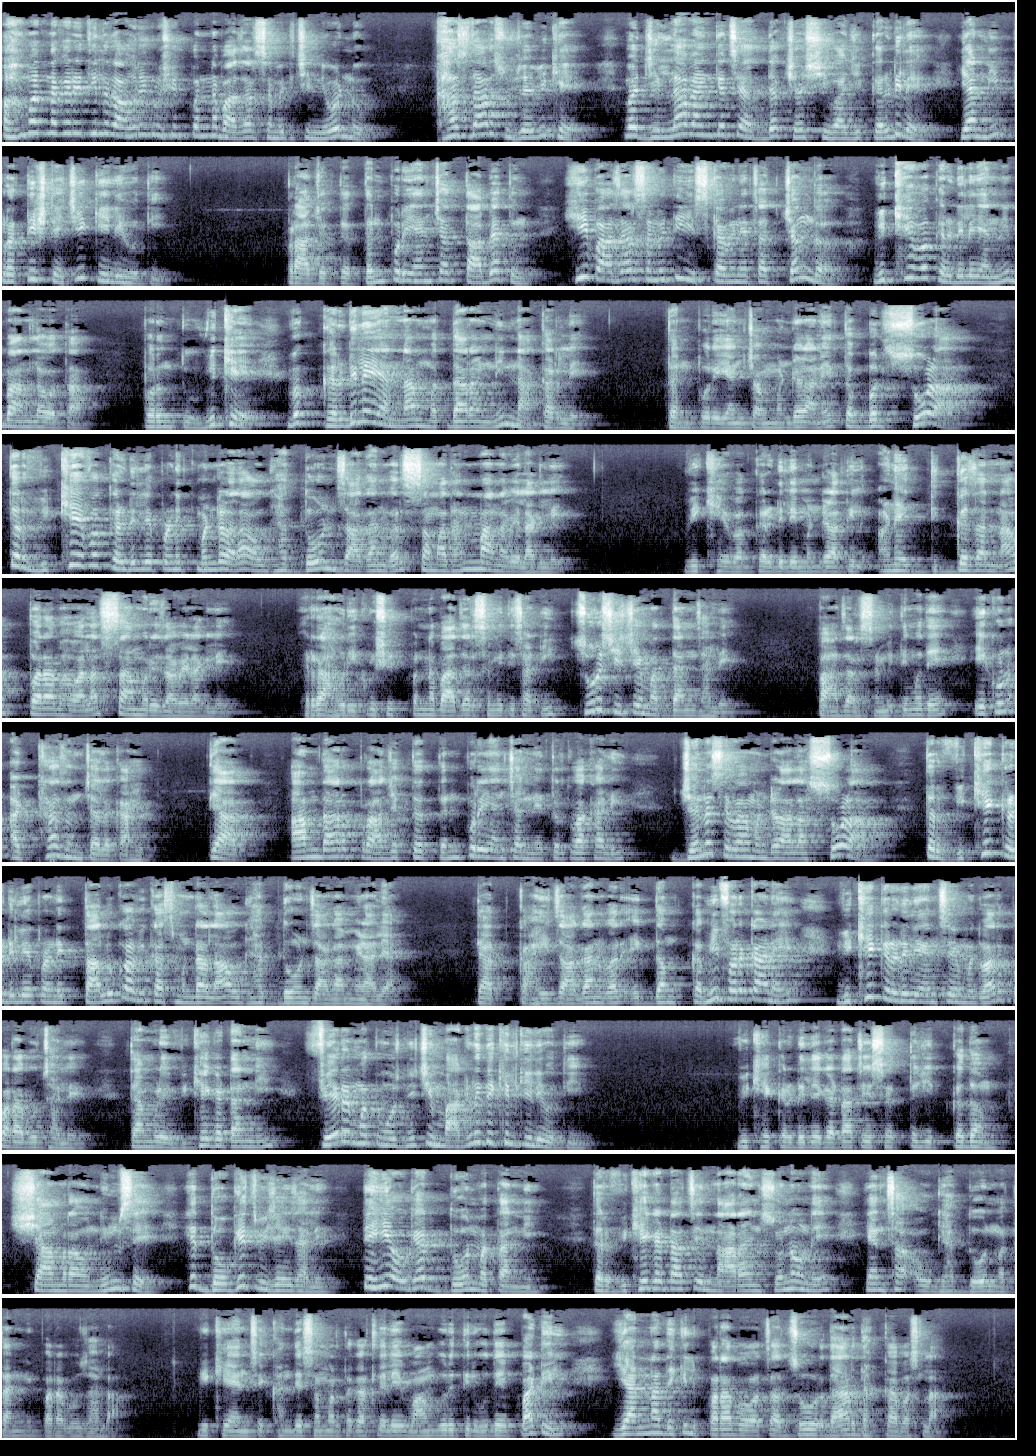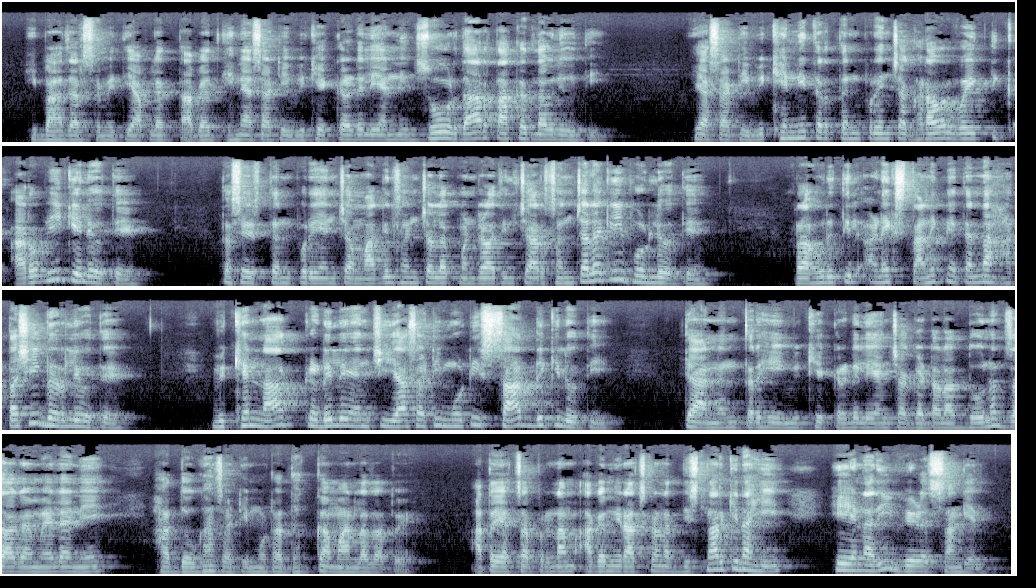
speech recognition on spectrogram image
अहमदनगर येथील राहुरी कृषी उत्पन्न बाजार समितीची निवडणूक खासदार सुजय विखे व जिल्हा बँकेचे अध्यक्ष शिवाजी कर्डिले यांनी प्रतिष्ठेची केली होती. प्राजक्त तनपुरे यांच्या ताब्यातून ही बाजार समिती हिसकाविण्याचा चंग विखे व कर्डिले यांनी बांधला होता. परंतु विखे व कर्डिले यांना मतदारांनी नाकारले. तनपुरे यांच्या मंडळाने तब्बल सोळा तर विखे व कर्डिले प्रणित मंडळाला अवघ्या दोन जागांवर समाधान मानावे लागले. विखे व कर्डिले मंडळातील अनेक दिग्गजांना पराभवाला सामोरे जावे लागले. राहुरी कृषी उत्पन्न बाजार समितीसाठी चुरशीचे मतदान झाले. बाजार समितीमध्ये एकूण अठरा संचालक आहेत. त्यात आमदार प्राजक्त तनपुरे यांच्या नेतृत्वाखाली जनसेवा मंडळाला सोळा तर विखे कर्डिले प्रणित तालुका विकास मंडळाला अवघ्या दोन जागा मिळाल्या. त्यात काही जागांवर एकदम कमी फरकाने विखे कर्डिले यांचे उमेदवार पराभूत झाले. त्यामुळे विखे गटांनी फेरमतमोजणीची मागणी देखील केली होती. विखे कर्डिले गटाचे सत्यजित कदम श्यामराव निमसे हे दोघेच विजयी झाले. तेही अवघ्या दोन मतांनी. तर विखे गटाचे नारायण सोनवणे यांचा अवघ्या दोन मतांनी पराभव झाला. विखे यांचे खंदे समर्थक असलेले वांबुरीतील उदय पाटील यांना देखील पराभवाचा जोरदार धक्का बसला. ही बाजार समिती आपल्या ताब्यात घेण्यासाठी विखे कर्डले यांनी जोरदार ताकद लावली होती. यासाठी विखेंनी तर तनपुरेंच्या घरावर वैयक्तिक आरोपही केले होते. तसेच तनपुरे यांच्या मागील संचालक मंडळातील चार संचालकही फोडले होते. राहुरीतील अनेक स्थानिक नेत्यांना हाताशी धरले होते. विखेंना कर्डिले यांची यासाठी मोठी साथ देखील होती. त्यानंतरही विखे कर्डिले यांच्या गटाला दोनच जागा मिळाल्याने हा दोघांसाठी मोठा धक्का मानला जातोय. आता याचा परिणाम आगामी राजकारणात दिसणार की नाही हे येणारी वेळच सांगेल.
